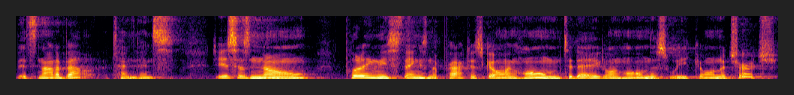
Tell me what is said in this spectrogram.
it's not about attendance. Jesus says, no, putting these things into practice, going home today, going home this week, going to church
